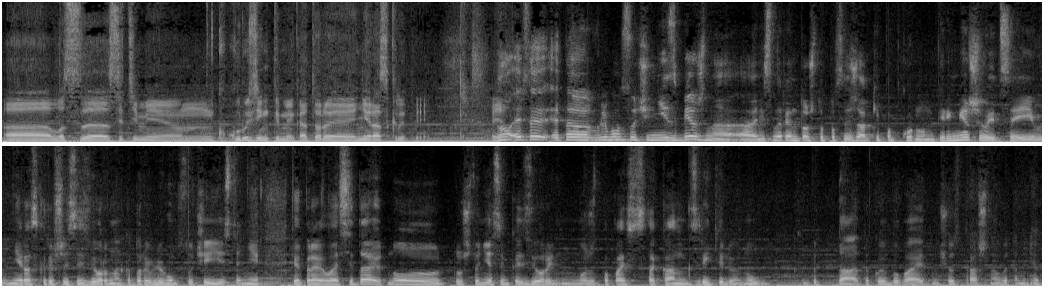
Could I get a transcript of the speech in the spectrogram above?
э, вот с, с этими кукурузеньками, которые не раскрытые. Но это, это в любом случае неизбежно, а, несмотря на то, что после жарки попкорн он перемешивается, и не раскрывшиеся зерна, которые в любом случае есть, они, как правило, оседают. Но то, что несколько зерен может попасть в стакан к зрителю, ну, как бы, да, такое бывает, ничего страшного в этом нет.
